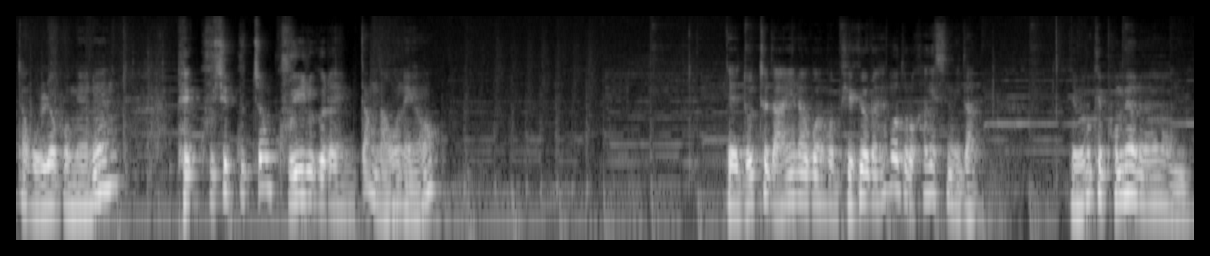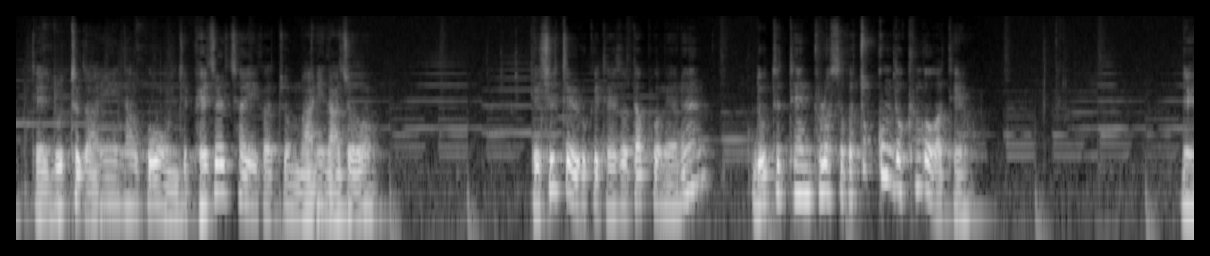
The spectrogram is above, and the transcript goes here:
딱 올려보면은 199.91g 딱 나오네요. 네, 노트 9하고 한번 비교를 해보도록 하겠습니다. 네, 이렇게 보면은 네, 노트 9하고 이제 베젤 차이가 좀 많이 나죠. 네, 실제 이렇게 돼서 딱 보면은 노트 10 플러스가 조금 더 큰 것 같아요. 네,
